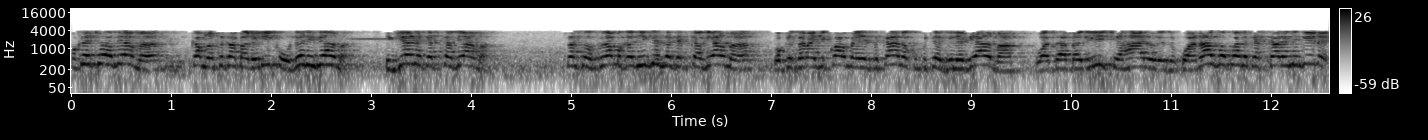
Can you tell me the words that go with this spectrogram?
Wakaletewa vyama kama nataka badiliko ndani vyama ingiane katika vyama. Sasa waislamu kajiingiza katika vyama wakitaraji kwamba inawezekana kupitia vile vyama watabadilisha hali walizokuwa nazo kwenda katika hali nyingine.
